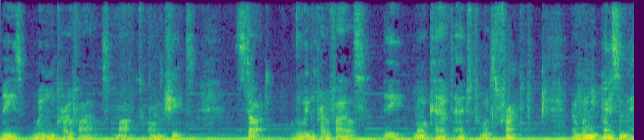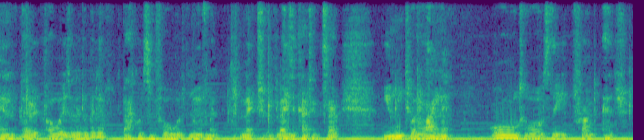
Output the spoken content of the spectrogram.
these wing profiles marked on the sheets. Start the wing profiles the more curved edge towards the front and when you place them in there is always a little bit of backwards and forwards movement to the nature of laser cutting so you need to align it all towards the front edge.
